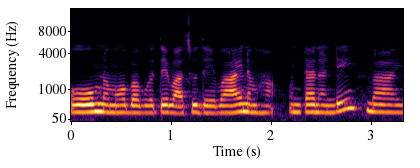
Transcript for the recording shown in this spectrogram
ఓం నమో భగవతే వాసుదేవాయ నమ. ఉంటానండి. బాయ్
